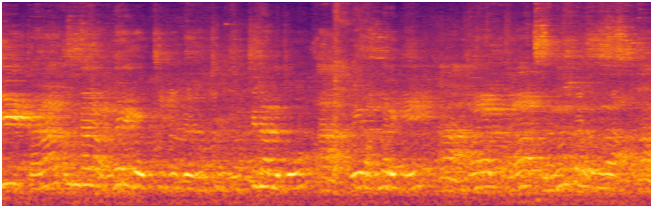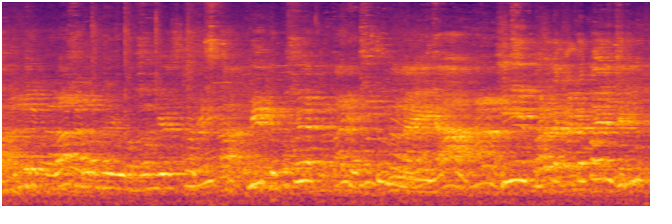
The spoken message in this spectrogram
ఈ కళాకుండాలు అందరికీ వచ్చి వచ్చి వచ్చినందుకు మీరందరికీ మన కళా ఉన్నంతకుండా అందరి కళాకారులందరికీ వందనం చేసుకొని మీరు చెప్పబోయే కథ ఏమంటున్నారా ఈ భరత గడ్డపైన జరిగింది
